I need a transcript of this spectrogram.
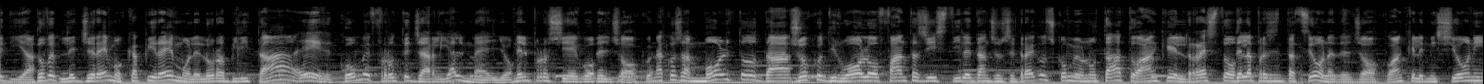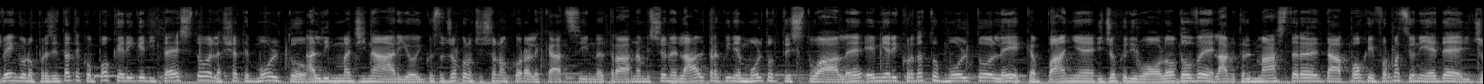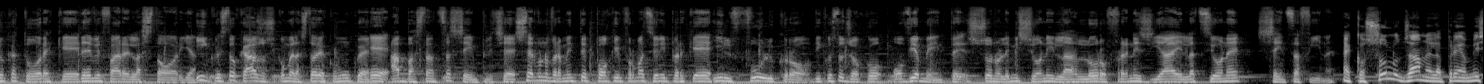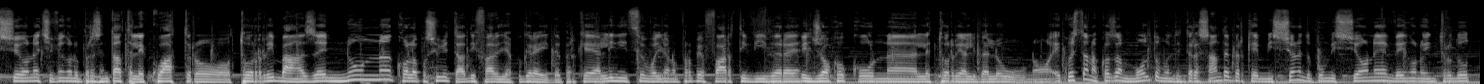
enciclopedia dove leggeremo, capiremo le loro abilità e come fronteggiarli al meglio nel prosieguo del gioco. È una cosa molto da gioco di ruolo fantasy stile Dungeons Dragons, come ho notato anche il resto della presentazione del gioco. Anche le missioni vengono presentate con poche righe di testo e lasciate molto all'immaginario. In questo gioco non ci sono ancora le cutscene tra una missione e l'altra, quindi è molto testuale e mi ha ricordato molto le campagne di gioco di ruolo dove l'arbitro, il master, dà poche informazioni ed è il giocatore che deve fare la storia. In questo caso, siccome la storia comunque è abbastanza semplice, servono veramente poche informazioni perché il fulcro di questo gioco ovviamente sono le missioni, la loro frenesia e l'azione senza fine. Ecco, solo già nella prima missione ci vengono presentate le quattro torri base, non con la possibilità di fare gli upgrade, perché all'inizio vogliono proprio farti vivere il gioco con eh, le torri a livello 1 e questa è una cosa molto molto interessante perché missione dopo missione vengono introdotti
